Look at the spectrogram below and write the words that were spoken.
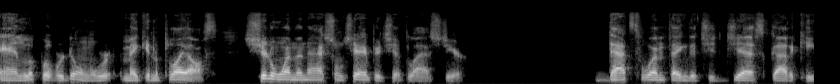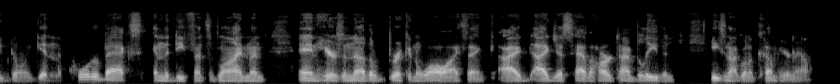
And look what we're doing. We're making the playoffs. Should have won the national championship last year that's one thing that you just got to keep doing getting the quarterbacks and the defensive linemen and here's another brick in the wall i think. I i just have a hard time believing he's not going to come here now.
